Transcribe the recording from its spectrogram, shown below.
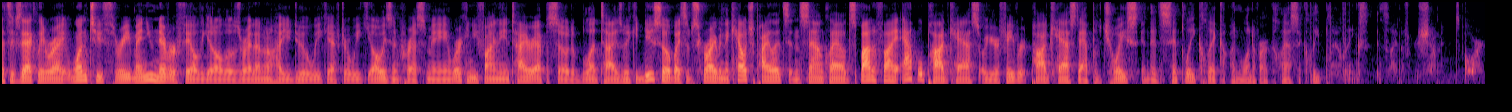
That's exactly right. One, two, three. Man, you never fail to get all those right. I don't know how you do it week after week. You always impress me. Where can you find the entire episode of Blood Ties? We can do so by subscribing to Couch Pilots and SoundCloud, Spotify, Apple Podcasts, or your favorite podcast app of choice, and then simply click on one of our classic Leap Blue links inside of our show notes or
